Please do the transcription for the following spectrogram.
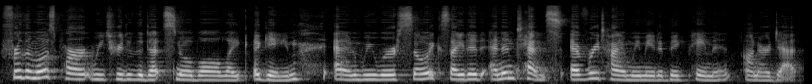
For the most part, we treated the debt snowball like a game, and we were so excited and intense every time we made a big payment on our debt.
